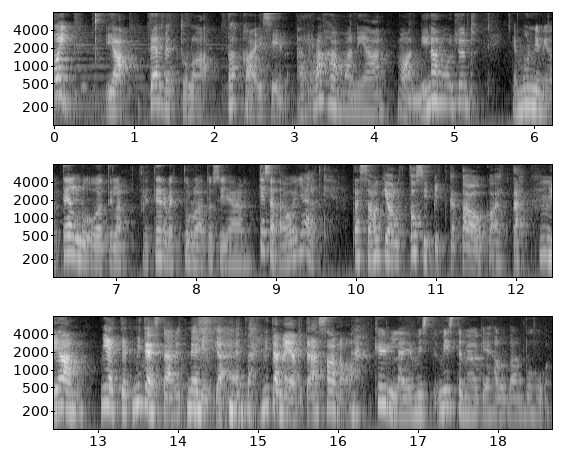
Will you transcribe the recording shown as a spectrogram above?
Moi ja tervetuloa takaisin Rahamaniaan. Mä oon Nina Nudlund. Ja mun nimi on Tellu Uotila ja tervetuloa tosiaan kesätauon jälkeen. Tässä onkin ollut tosi pitkä tauko, että mm. ihan miettiä, että miten tämä nyt menikään, että mitä meidän pitää sanoa. Kyllä, ja mistä, mistä me oikein halutaan puhua.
